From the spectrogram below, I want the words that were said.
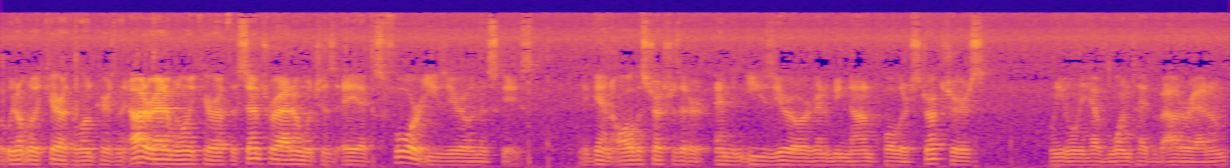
But we don't really care about the lone pairs in the outer atom, we only care about the central atom, which is AX4E0 in this case. Again, all the structures that are end in E0 are going to be nonpolar structures when you only have one type of outer atom.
